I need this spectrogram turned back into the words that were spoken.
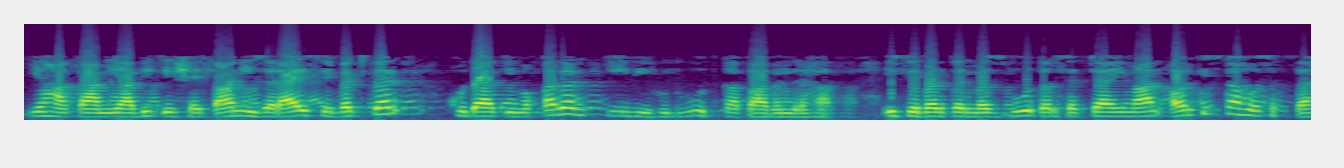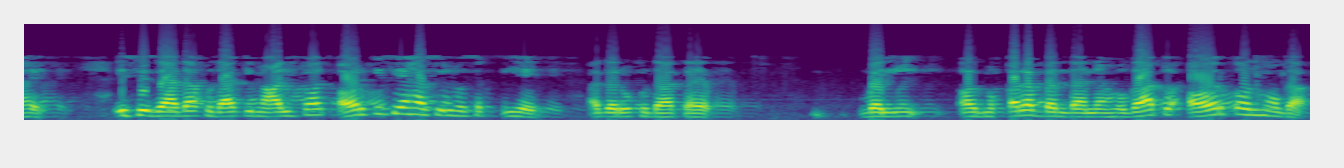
یہاں کامیابی کے شیطانی ذرائع سے بچ کر خدا کی مقرر کی بھی حدود کا پابند رہا۔ اس سے بڑھ کر مضبوط اور سچا ایمان اور کس کا ہو سکتا ہے؟ اس سے زیادہ خدا کی معرفت اور کسے حاصل ہو سکتی ہے؟ اگر وہ خدا کا ولی اور مقرب بندہ نہ ہوگا تو اور کون ہوگا؟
